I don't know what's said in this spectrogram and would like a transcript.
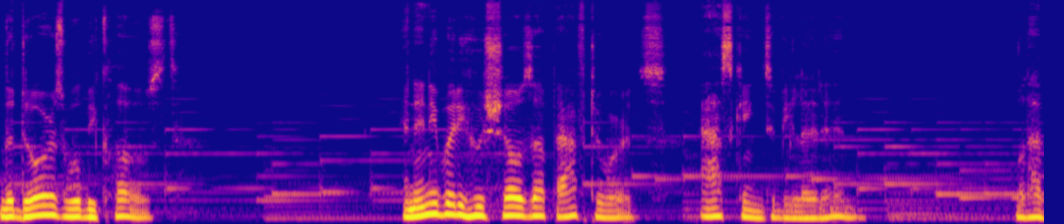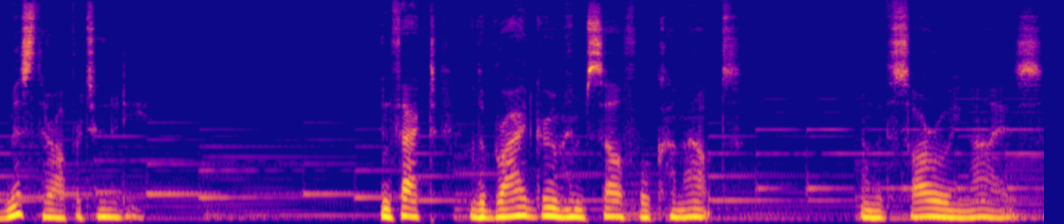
the doors will be closed and anybody who shows up afterwards asking to be let in will have missed their opportunity. In fact, the bridegroom himself will come out and with sorrowing eyes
